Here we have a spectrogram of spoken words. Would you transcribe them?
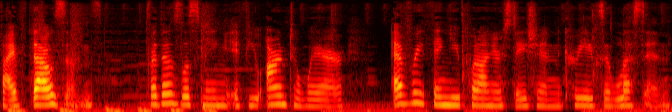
5000s. For those listening, if you aren't aware, everything you put on your station creates a lesson,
